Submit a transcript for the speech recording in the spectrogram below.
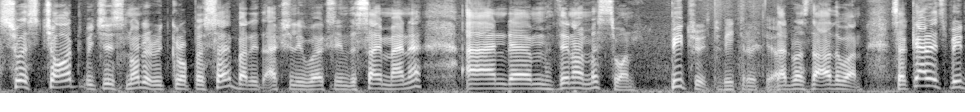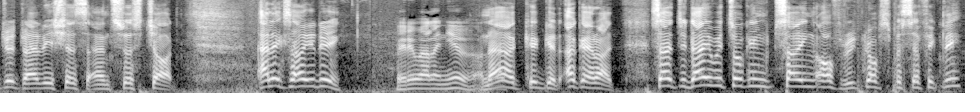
Swiss chard, which is not a root crop per se, but it actually works in the same manner. And um, then I missed one. Beetroot. Beetroot, yeah. That was the other one. So carrots, beetroot, radishes, and Swiss chard. Alex, how are you doing? Very well, and you? No, good, good. Okay, right. So today we're talking sowing of root crops specifically.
